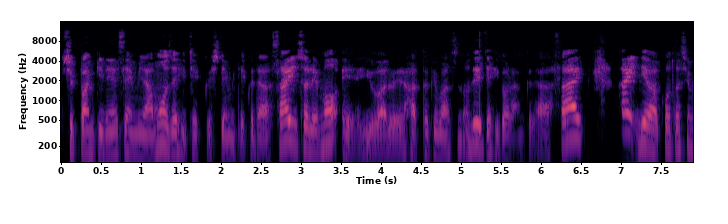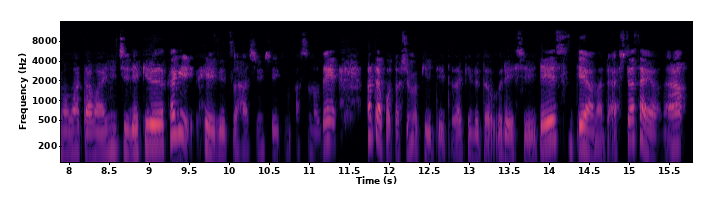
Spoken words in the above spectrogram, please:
出版記念セミナーもぜひチェックしてみてください。それも、えー、URL 貼っときますので、ぜひご覧ください。はい。では、今年もまた毎日できる限り平日発信していきますので、また今年も聞いていただけると嬉しいです。ではまた明日さようなら。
